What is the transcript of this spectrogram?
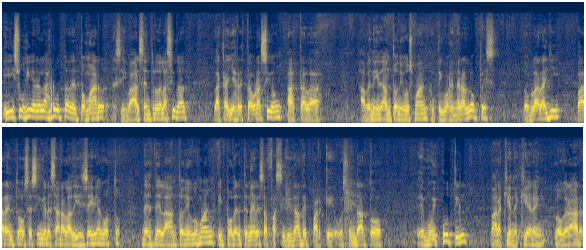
Y sugiere la ruta de tomar, si va al centro de la ciudad, la calle Restauración hasta la avenida Antonio Guzmán, antigua General López, doblar allí para entonces ingresar a la 16 de agosto desde la Antonio Guzmán y poder tener esa facilidad de parqueo. Es un dato eh, muy útil para quienes quieren lograr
